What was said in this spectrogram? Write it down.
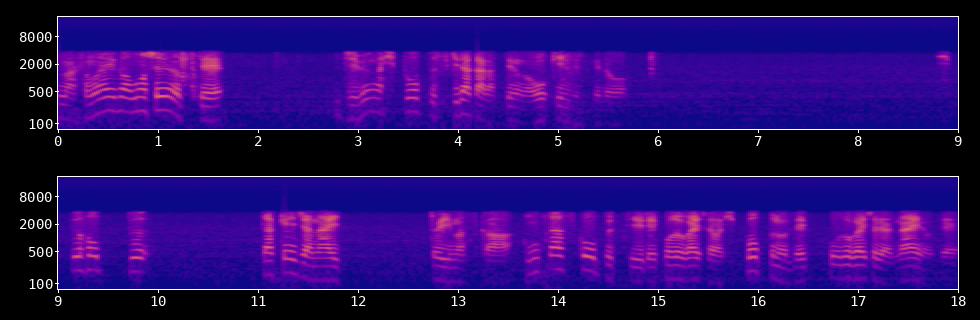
まあ、その映画面白いのって、自分がヒップホップ好きだからっていうのが大きいんですけど、ヒップホップだけじゃないと言いますか、インタースコープっていうレコード会社はヒップホップのレコード会社ではないので、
